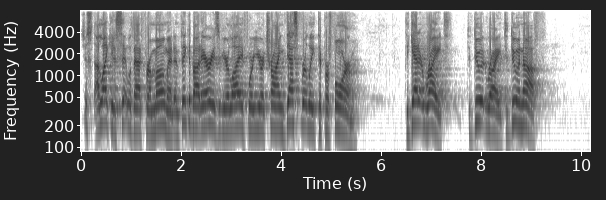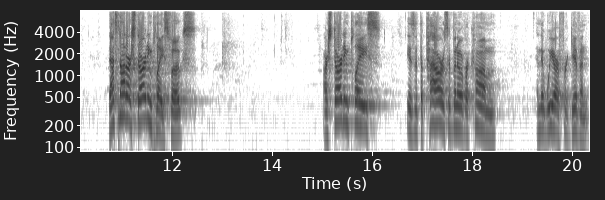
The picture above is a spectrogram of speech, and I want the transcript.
Just, I'd like you to sit with that for a moment and think about areas of your life where you are trying desperately to perform, to get it right, to do it right, to do enough. That's not our starting place, folks. Our starting place is that the powers have been overcome and that we are forgiven.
